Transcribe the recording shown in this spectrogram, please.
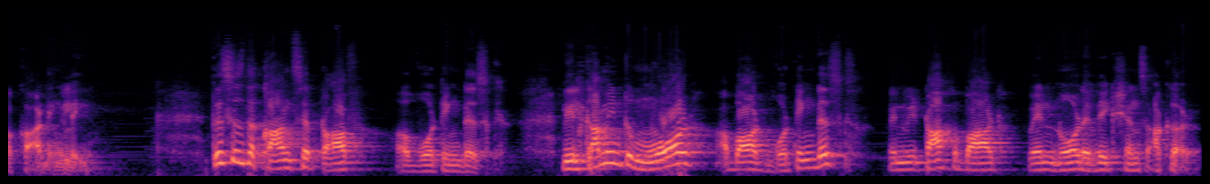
accordingly. This is the concept of a voting disk. We'll come into more about voting disks when we talk about when node evictions occur.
